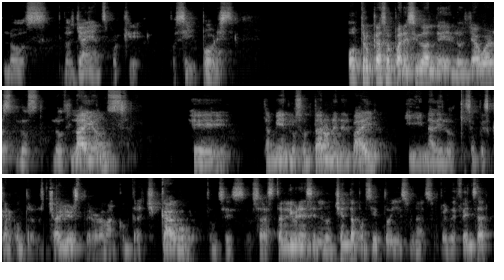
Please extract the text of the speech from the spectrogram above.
los, los Giants porque, pues sí, pobres. Otro caso parecido al de los Jaguars, los, los Lions, eh, también lo soltaron en el bye y nadie lo quiso pescar contra los Chargers, pero ahora van contra Chicago. Entonces, o sea, están libres en el 80% y es una super defensa.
